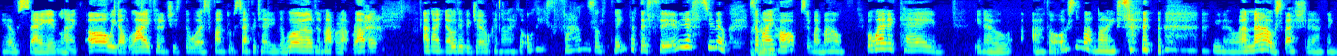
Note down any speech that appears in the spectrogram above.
you know, saying like, "Oh, we don't like her, and she's the worst fan club secretary in the world," and rabbit, rabbit, rabbit. And I know they'd be joking, and I thought, "All oh, these fans will think that they're serious," you know. So uh-huh. my heart was in my mouth. But when it came, you know, I thought, "Oh, isn't that nice?" you know. And now, especially, I think,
